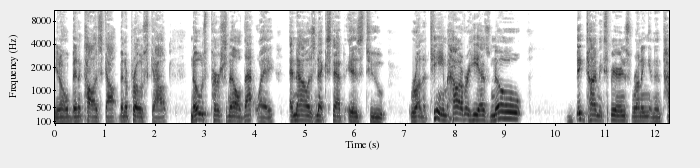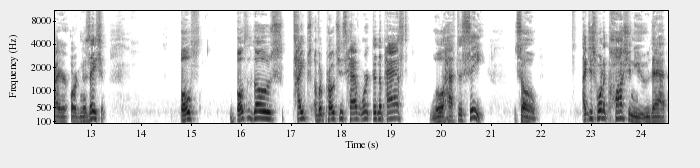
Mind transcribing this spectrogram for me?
you know, been a college scout, been a pro scout, knows personnel that way. And now his next step is to run a team. However, he has no big time experience running an entire organization. Both both of those types of approaches have worked in the past. We'll have to see. So I just want to caution you that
